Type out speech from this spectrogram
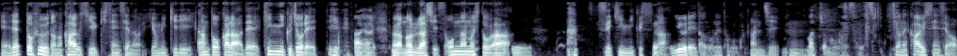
えーレッドフードの川口ゆき先生の読み切り、関東カラーで筋肉除霊っていうう。はいはい。のが載るらしいです。女の人が、うん。すげえ筋肉質な幽霊だろうね、多分これ。感じ。うん。マッチョなおやさんが好き。一応ね、川口先生は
